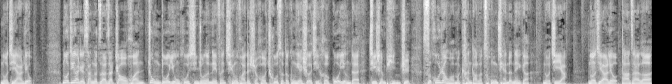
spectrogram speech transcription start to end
诺基亚六。诺基亚这三个字啊，在召唤众多用户心中的那份情怀的时候，出色的工业设计和过硬的机身品质，似乎让我们看到了从前的那个诺基亚。诺基亚六搭载了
